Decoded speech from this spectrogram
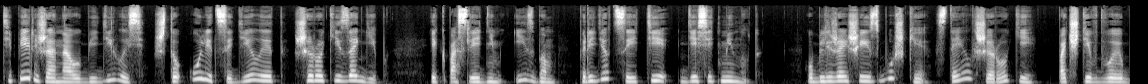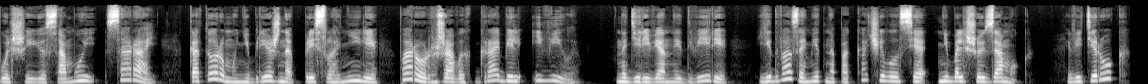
Теперь же она убедилась, что улица делает широкий загиб, и к последним избам придется идти 10 минут. У ближайшей избушки стоял широкий, почти вдвое больше ее самой, сарай, к которому небрежно прислонили пару ржавых грабель и вилы. На деревянной двери едва заметно покачивался небольшой замок. Ветерок,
